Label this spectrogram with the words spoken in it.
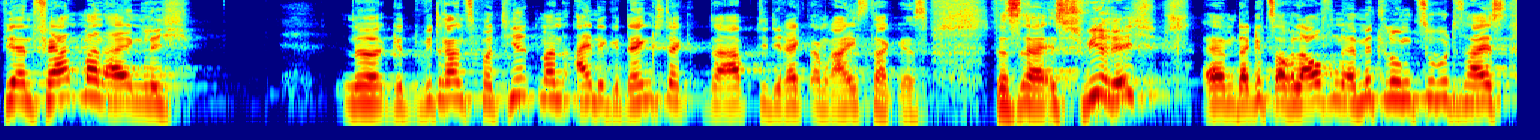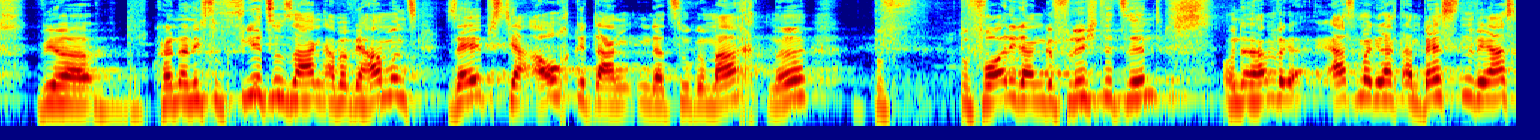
wie entfernt man eigentlich eine, wie transportiert man eine Gedenkstätte ab, die direkt am Reichstag ist? Das äh, ist schwierig. Ähm, da gibt's auch laufende Ermittlungen zu. Das heißt, wir können da nicht so viel zu sagen, aber wir haben uns selbst ja auch Gedanken dazu gemacht, ne? Be bevor die dann geflüchtet sind. Und dann haben wir erstmal gedacht, am besten wäre es,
